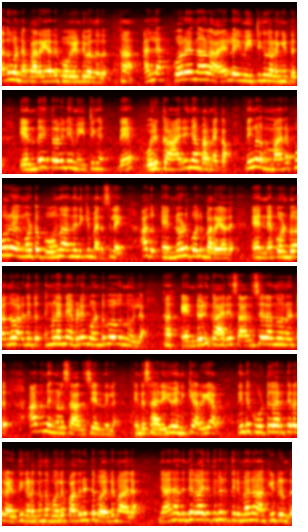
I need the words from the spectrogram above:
അതുകൊണ്ടാ പറയാതെ പോകേണ്ടി വന്നത്. ഹാ അല്ല കുറേ നാളായല്ലോ ഈ മീറ്റിംഗ് തുടങ്ങിയിട്ട്. എന്താ ഇത്ര വലിയ മീറ്റിംഗ് ദേ ഒരു കാര്യം ഞാൻ പറഞ്ഞേക്കാം. നിങ്ങൾ മനഃപൂർവം എങ്ങോട്ടോ പോകുന്നതെന്ന് എനിക്ക് മനസ്സിലായി. അതും എന്നോട് പോലും പറയാതെ. എന്നെ കൊണ്ടുപോകാന്ന് പറഞ്ഞിട്ട് നിങ്ങൾ എന്നെ എവിടെയും കൊണ്ടുപോകുന്നുമില്ല. എന്റെ ഒരു കാര്യം സാധിച്ചു തരാമെന്ന് പറഞ്ഞിട്ട് അത് നിങ്ങൾ സാധിച്ചു തരുന്നില്ല. എന്റെ സരയും എനിക്കറിയാം. നിന്റെ കൂട്ടുകാരത്തിയുടെ കഴുത്തി കിടക്കുന്ന പോലെ പതിനെട്ട് പോയിന്റെ മാല. ഞാൻ അതിന്റെ കാര്യത്തിൽ ഒരു തീരുമാനമാക്കിയിട്ടുണ്ട്.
